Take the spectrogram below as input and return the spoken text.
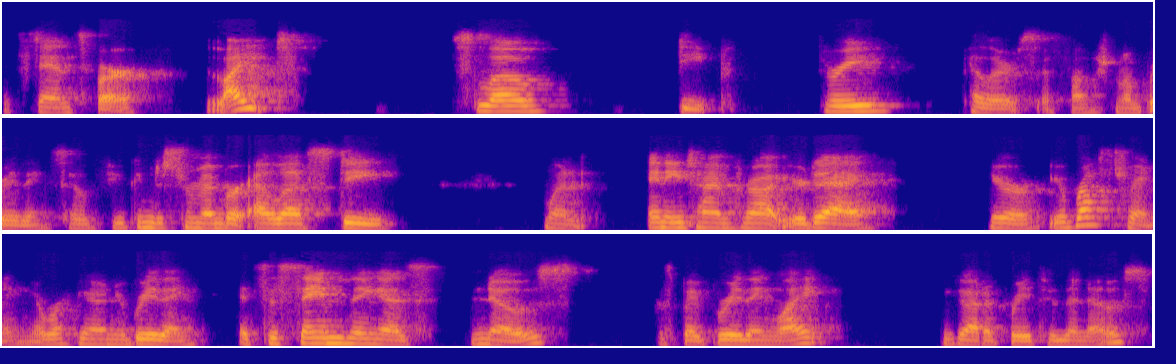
it stands for light, slow, deep. Three pillars of functional breathing. So if you can just remember LSD when anytime throughout your day, your your breath training, you're working on your breathing. It's the same thing as nose, because by breathing light, you got to breathe through the nose.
